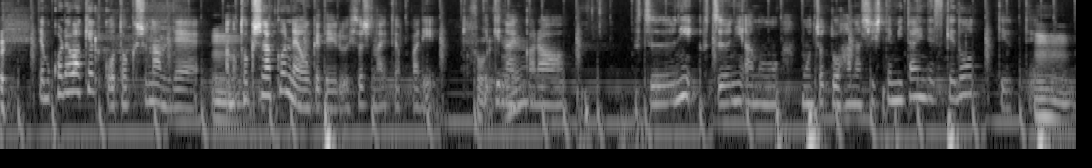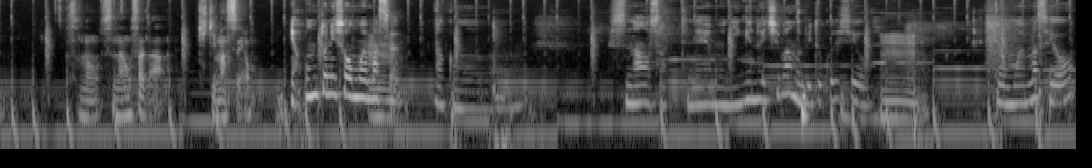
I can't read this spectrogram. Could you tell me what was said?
でもこれは結構特殊なんで、うんあの特殊な訓練を受けている人じゃないとやっぱりできないか。ら、普通に、普通にあの、もうちょっとお話ししてみたいんですけどって言って、いうん。その素直さが効きますよ。や、本当にそう思います。うんなんかもう、素直さってね、もう人間の一番の美徳ですようん。って思いますよ。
